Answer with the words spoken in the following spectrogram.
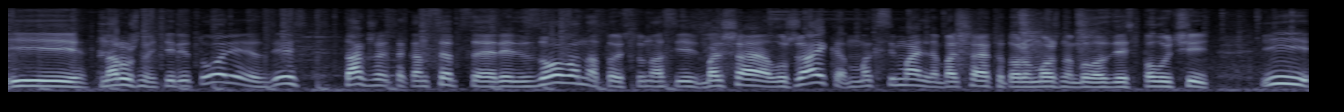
и наружной территорией. Здесь также эта концепция реализована, то есть у нас есть большая лужайка, максимально большая, которую можно было здесь получить, и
